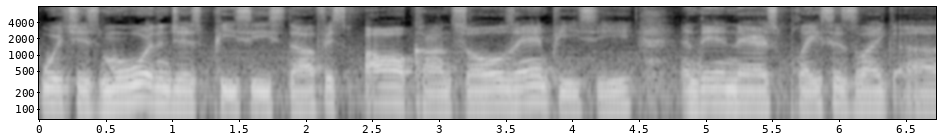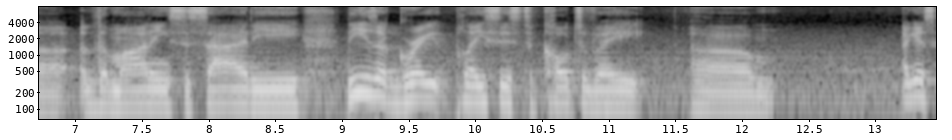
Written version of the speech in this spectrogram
which is more than just PC stuff, it's all consoles and PC. And then there's places like uh, the Modding Society. These are great places to cultivate. Um, I guess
